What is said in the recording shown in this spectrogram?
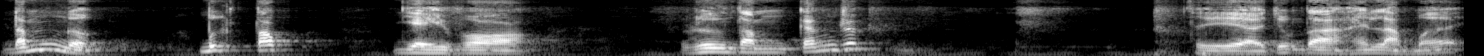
đấm ngực, bứt tóc dày vò, rương tâm cắn rứt. Thì à, chúng ta hãy làm mới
